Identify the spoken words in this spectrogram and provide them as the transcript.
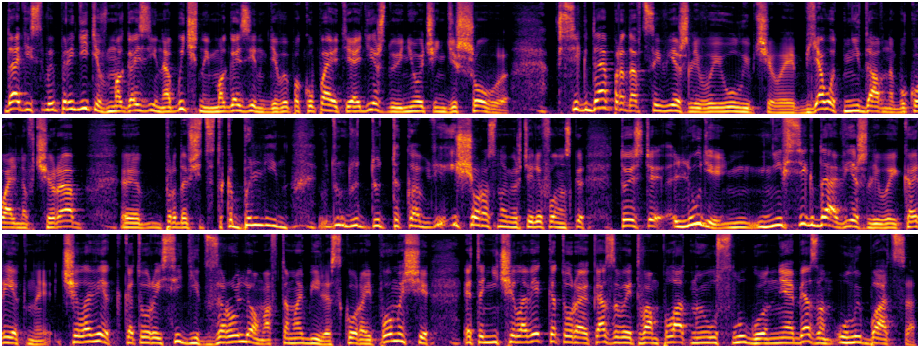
да, если вы придите в магазин, обычный магазин, где вы покупаете одежду и не очень дешевую. Всегда продавцы вежливые и улыбчивые. Я вот недавно, буквально вчера, э, продавщица такая, блин, такая, еще раз номер телефона. То есть э, люди не всегда вежливы и корректны. Человек, который сидит за рулем автомобиля скорой помощи, это не человек, который оказывает вам платную услугу, он не обязан улыбаться.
